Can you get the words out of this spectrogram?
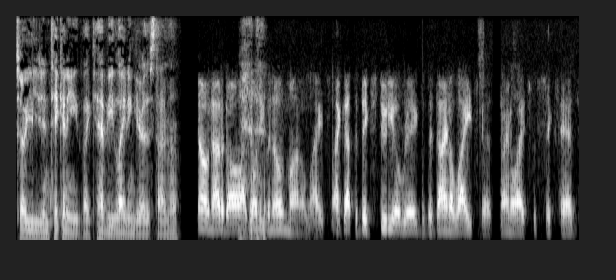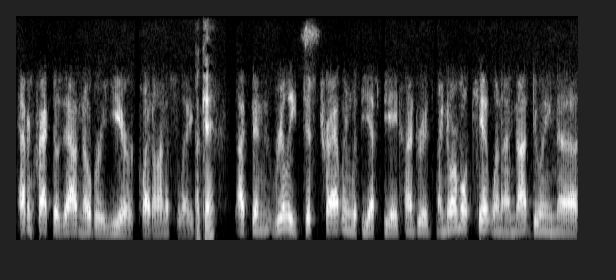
So you didn't take any like heavy lighting gear this time, huh? No, not at all. I don't even own monolights. I got the big studio rig, the Dynalites, the Dynalites with six heads. Haven't cracked those out in over a year, quite honestly. Okay. I've been really just traveling with the SB800. My normal kit when I'm not doing, uh,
